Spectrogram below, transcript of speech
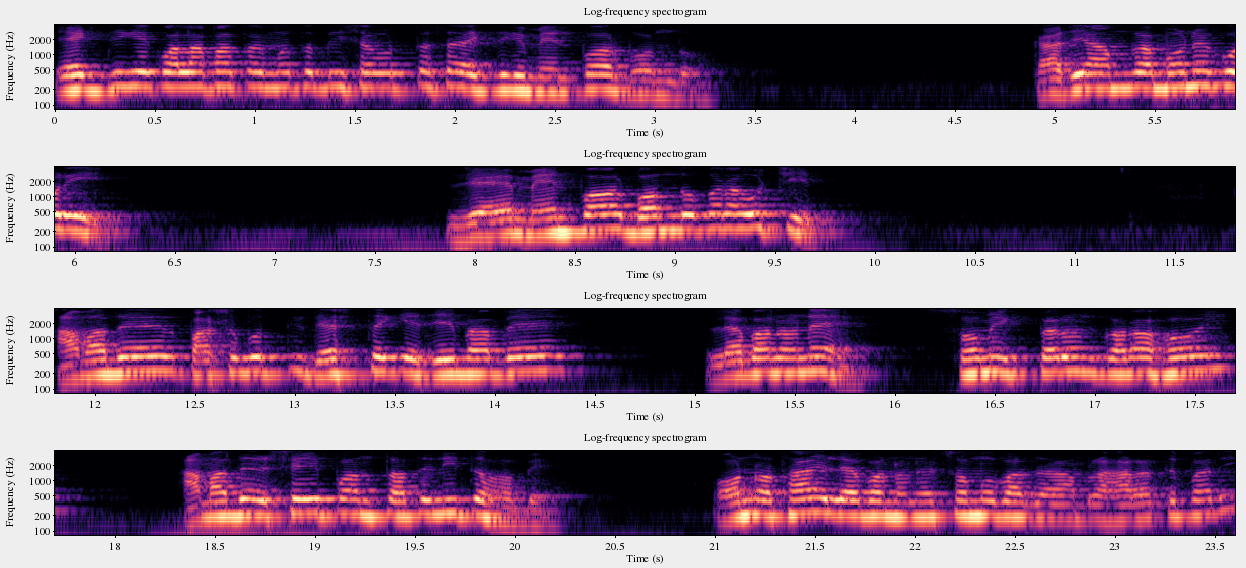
একদিকে কলা পাতার মতো বিষা উঠতেছে একদিকে মেন পাওয়ার বন্ধ। কাজে আমরা মনে করি যে মেন পাওয়ার বন্ধ করা উচিত। আমাদের পার্শ্ববর্তী দেশ থেকে যেভাবে লেবাননে শ্রমিক প্রেরণ করা হয়, আমাদের সেই পন্থাতে নিতে হবে। অন্যথায় লেবাননের সমবাজার আমরা হারাতে পারি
